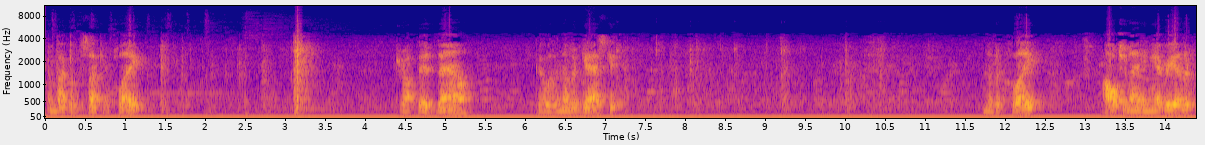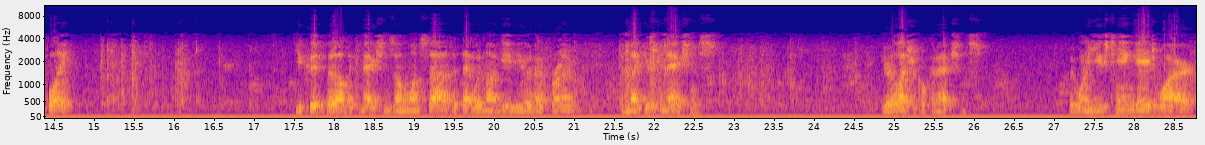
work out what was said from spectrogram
Come back with a second plate. Drop it down. Go with another gasket. Another plate. Alternating every other plate. You could put all the connections on one side, but that would not give you enough room to make your connections, your electrical connections. We want to use 10 gauge wire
